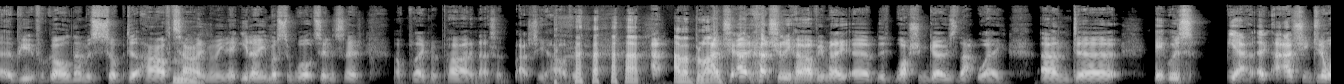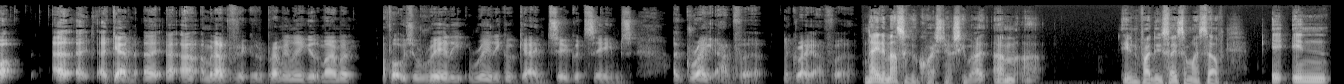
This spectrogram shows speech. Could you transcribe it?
a beautiful goal, and then was subbed at half time. Mm. I mean, you know, he must have walked in and said, "I've played my part," and that's actually Harvey. I'm a bloke. Actually, actually, Harvey, mate, uh, the washing goes that way, and uh, it was, yeah. Actually, do you know what? Uh, uh again, uh, uh, I'm an advocate for the Premier League at the moment. I thought it was a really, really good game. Two good teams, a great advert, a great advert. Nathan, that's a good question actually. Um, even if I do say so myself, in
